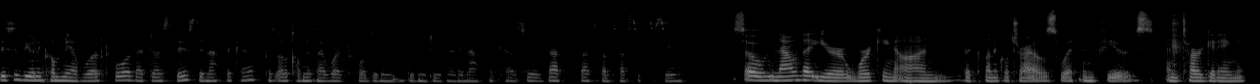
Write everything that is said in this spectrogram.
this is the only company I've worked for that does this in Africa because other companies I worked for didn't didn't do that in Africa. So that's that's fantastic to see. So now that you're working on the clinical trials with Infiuss and targeting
